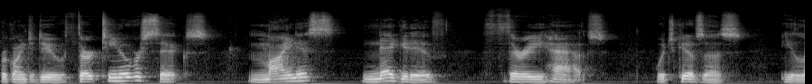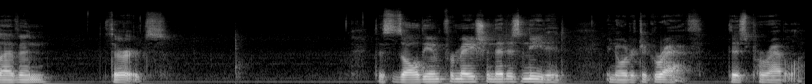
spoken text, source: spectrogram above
We're going to do 13 over 6 minus negative 3 halves, which gives us 11 thirds. This is all the information that is needed in order to graph this parabola.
